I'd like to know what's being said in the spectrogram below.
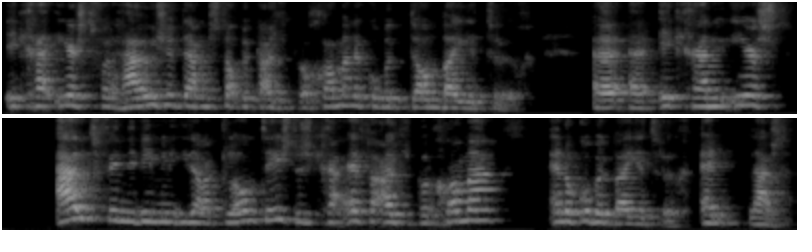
ik ga eerst verhuizen, daarom stap ik uit je programma en dan kom ik dan bij je terug. Uh, uh, ik ga nu eerst uitvinden wie mijn ideale klant is, dus ik ga even uit je programma en dan kom ik bij je terug. En luister,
